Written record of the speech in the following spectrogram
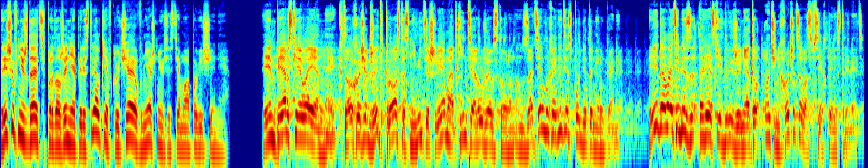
Решив не ждать продолжения перестрелки, включаю внешнюю систему оповещения. «Имперские военные, кто хочет жить, просто снимите шлем и откиньте оружие в сторону, затем выходите с поднятыми руками. И давайте без резких движений, а то очень хочется вас всех перестрелять».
